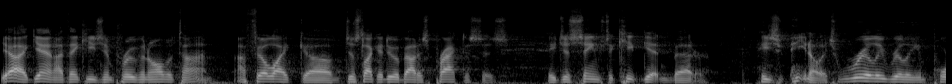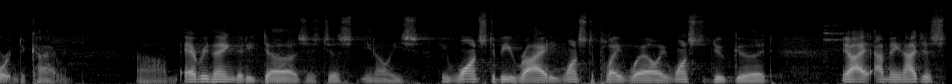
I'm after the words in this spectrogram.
Yeah, again, I think he's improving all the time. I feel like, uh, just like I do about his practices, he just seems to keep getting better. He's, you know, it's really, really important to Kyron. Um, everything that he does is just, you know, he's he wants to be right. He wants to play well. He wants to do good. You know, I, I mean, I just,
